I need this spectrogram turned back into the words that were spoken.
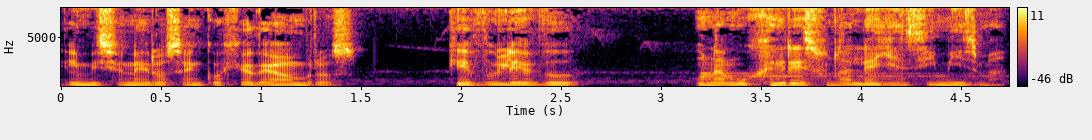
El misionero se encogió de hombros. ¿Qué voulez-vous? Una mujer es una ley en sí misma.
